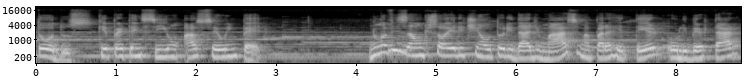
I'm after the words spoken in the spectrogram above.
todos que pertenciam ao seu império. Numa visão que só ele tinha autoridade máxima para reter ou libertar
